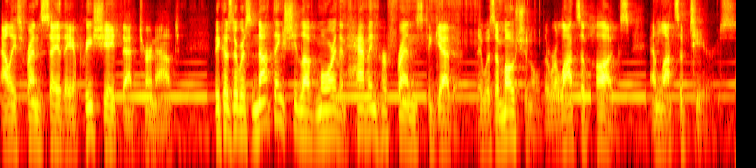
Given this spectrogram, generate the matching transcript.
Allie's friends say they appreciate that turnout because there was nothing she loved more than having her friends together. It was emotional. There were lots of hugs and lots of tears.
